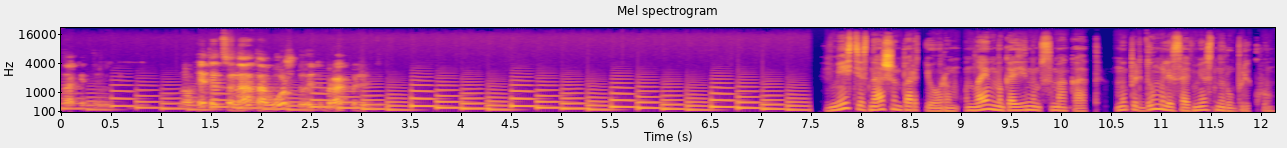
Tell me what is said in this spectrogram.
Так это выглядит. Но это цена того, что это брак по любви. Вместе с нашим партнером, онлайн-магазином «Самокат», мы придумали совместную рубрику.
